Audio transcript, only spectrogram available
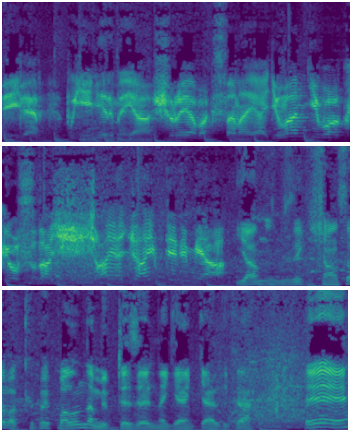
beyler bu yenir mi ya? Şuraya baksana ya yılan gibi akıyor sudan. Şşş ay acayip dedim ya. Yalnız bizdeki şansa bak köpek balığının da müptezeline genk geldik ha. E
